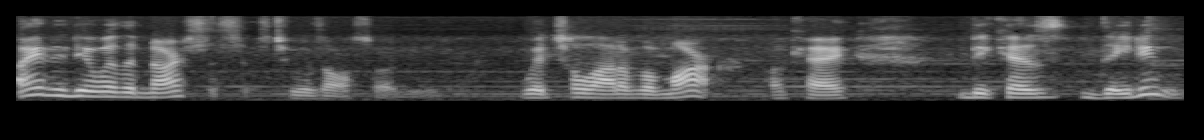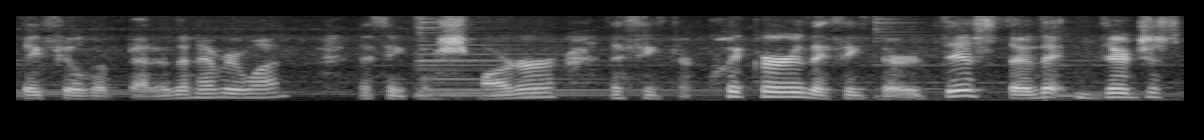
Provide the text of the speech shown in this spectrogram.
I had to deal with a narcissist who was also a user, which a lot of them are, okay? Because they do. They feel they're better than everyone. They think they're smarter. They think they're quicker. They think they're this. They're. They're just,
